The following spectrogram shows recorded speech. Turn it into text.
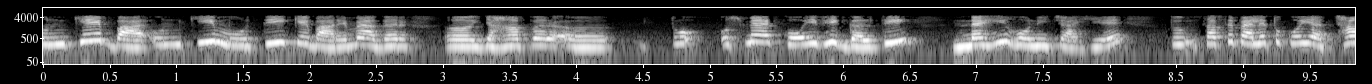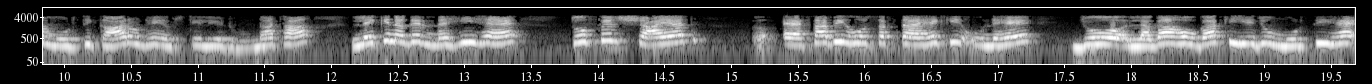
उनके उनकी मूर्ति के बारे में अगर यहाँ पर तो उसमें कोई भी गलती नहीं होनी चाहिए। तो सबसे पहले तो कोई अच्छा मूर्तिकार उन्हें उसके लिए ढूंढना था, लेकिन अगर नहीं है तो फिर शायद ऐसा भी हो सकता है कि उन्हें जो लगा होगा कि ये जो मूर्ति है,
